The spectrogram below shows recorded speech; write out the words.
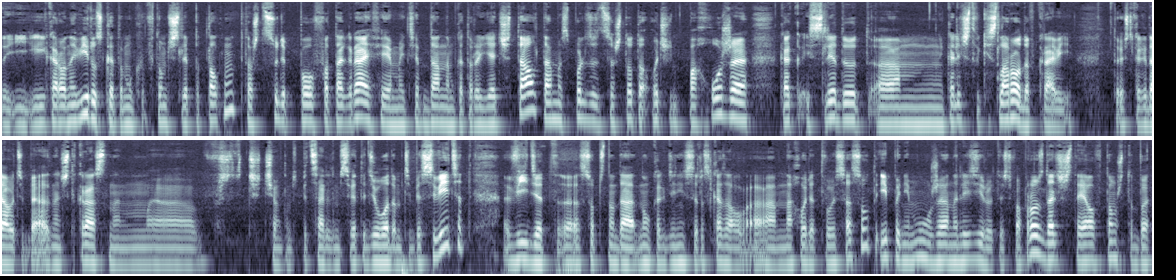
и коронавирус к этому в том числе подтолкнул, потому что, судя по фотографиям и тем данным, которые я читал, там используется что-то очень похожее, как исследуют количество кислорода в крови. То есть, когда у тебя, значит, красным э, чем там специальным светодиодом тебе светят, видят, э, собственно, да, ну, как Денис и рассказал, э, находят твой сосуд и по нему уже анализируют. То есть вопрос дальше стоял в том, чтобы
